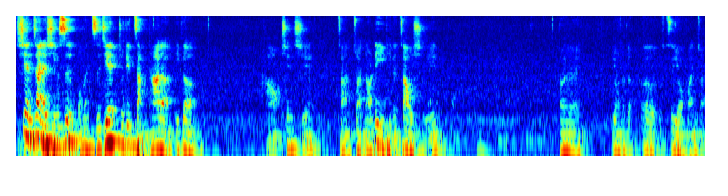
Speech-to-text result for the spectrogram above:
现在的形式，我们直接就去长它的一个。好，先切，转转到立体的造型。OK，用那个二自由反转。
